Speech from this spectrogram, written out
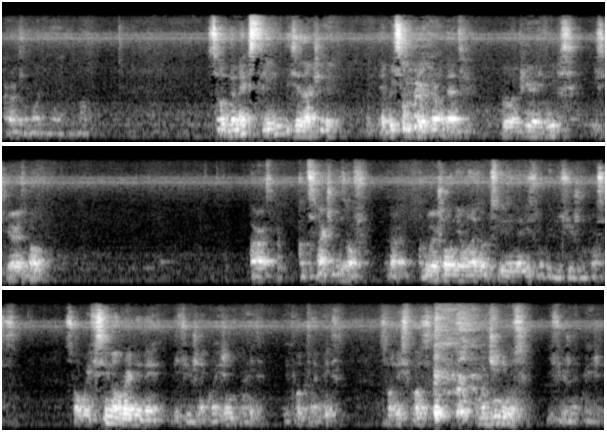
Currently working on it. So the next thing, this is actually a recent paper that will appear in NIPS this year as well, are constructions of uh, convolutional neural networks using the anisotropic diffusion process. So we've seen already the diffusion equation, right? It looked like this. So this was homogeneous diffusion equation,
